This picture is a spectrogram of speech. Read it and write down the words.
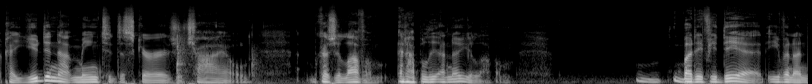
okay you did not mean to discourage your child because you love them and i believe i know you love them but if you did even un-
